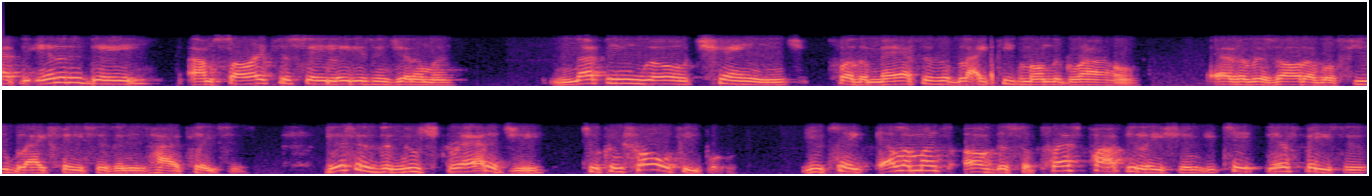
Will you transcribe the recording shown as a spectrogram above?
At the end of the day, I'm sorry to say, ladies and gentlemen, nothing will change for the masses of black people on the ground as a result of a few black faces in these high places. This is the new strategy to control people. You take elements of the suppressed population, you take their faces,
